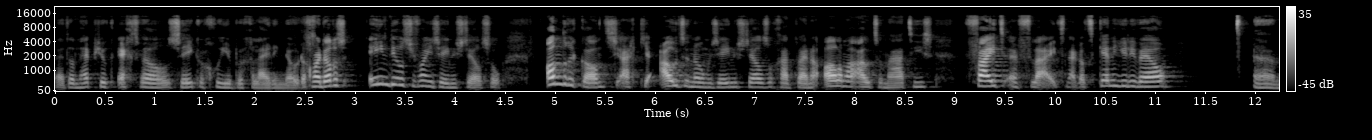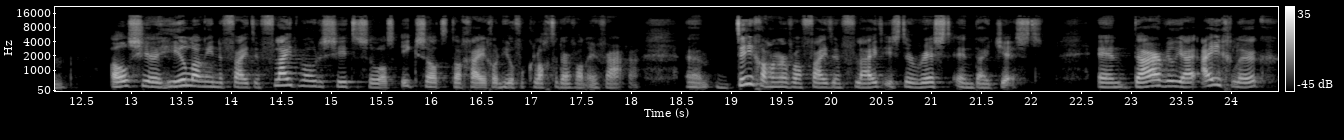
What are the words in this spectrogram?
Uh, dan heb je ook echt wel zeker goede begeleiding nodig. Maar dat is één deeltje van je zenuwstelsel. Andere kant is eigenlijk je autonome zenuwstelsel, gaat bijna allemaal automatisch. Fight en flight. Nou, dat kennen jullie wel. Um, als je heel lang in de fight and flight modus zit, zoals ik zat, dan ga je gewoon heel veel klachten daarvan ervaren. Um, tegenhanger van fight and flight is de rest and digest. En daar wil jij eigenlijk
